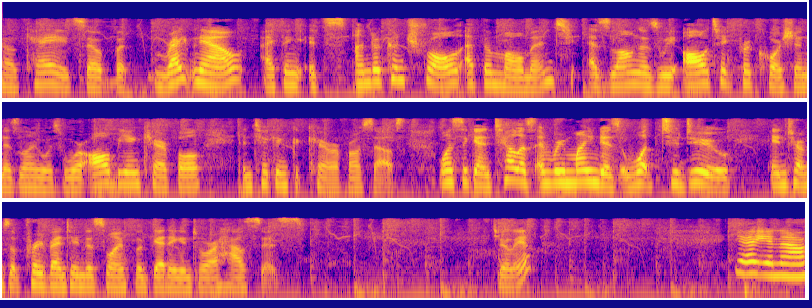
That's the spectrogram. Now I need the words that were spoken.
Okay, so but right now, I think it's under control at the moment. As long as we all take precaution, as long as we're all being careful and taking good care of ourselves. Once again, tell us and remind us what to do in terms of preventing the swine flu getting into our houses. Julia? Yeah, you know,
